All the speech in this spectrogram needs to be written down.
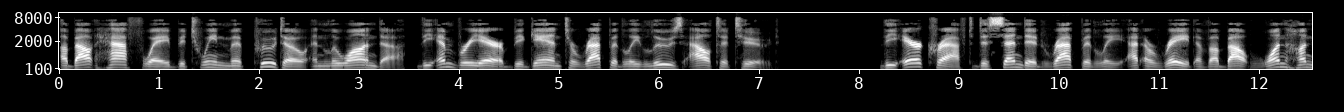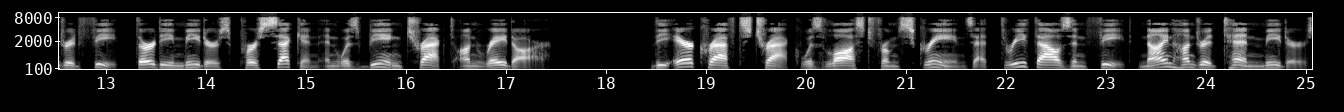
about halfway between Maputo and Luanda, the Embraer began to rapidly lose altitude. The aircraft descended rapidly at a rate of about 100 feet 30 meters per second and was being tracked on radar. The aircraft's track was lost from screens at 3,000 feet 910 meters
